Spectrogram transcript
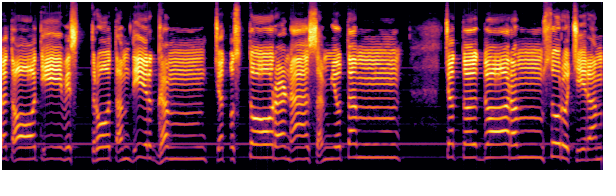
ततोऽतिविस्तृतं दीर्घं चतुस्तोरणसंयुतं चतुर्द्वारं सुरुचिरं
